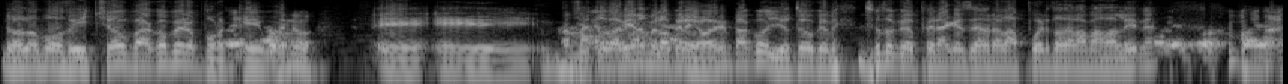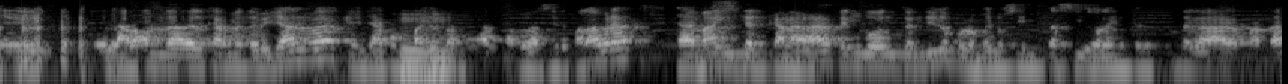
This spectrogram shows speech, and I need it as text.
no lo hemos dicho, Paco, pero porque, bueno, eh, eh, No yo todavía no me lo creo, ¿eh, Paco? Yo tengo que, yo tengo que esperar que se abran las puertas de la Magdalena. Pues, eh, en la banda del Carmen de Villalba, que ya acompaña al Paso de las Siete Palabras, además intercalará, tengo entendido, por lo menos siempre ha sido la intención de la hermandad,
